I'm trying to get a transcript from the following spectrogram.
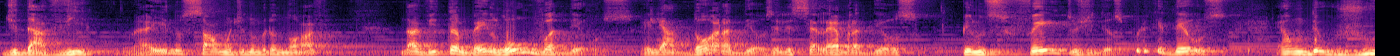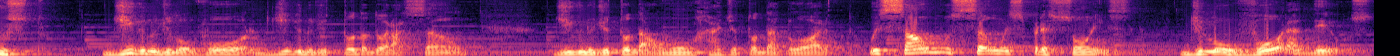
de Davi. Né? E no Salmo de número 9, Davi também louva a Deus, ele adora a Deus, ele celebra a Deus pelos feitos de Deus, porque Deus é um Deus justo, digno de louvor, digno de toda adoração digno de toda honra, de toda glória. Os salmos são expressões de louvor a Deus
